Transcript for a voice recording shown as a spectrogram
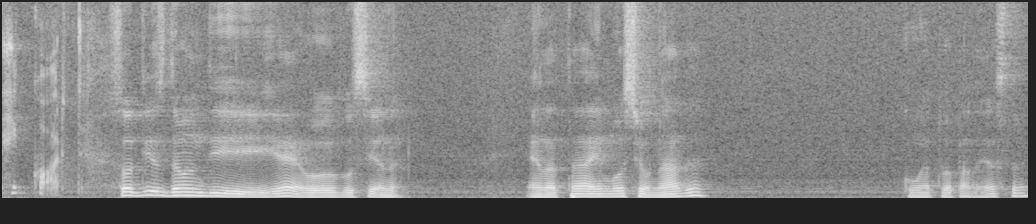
recordo. Só diz de onde é, ô Luciana. Ela está emocionada com a tua palestra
